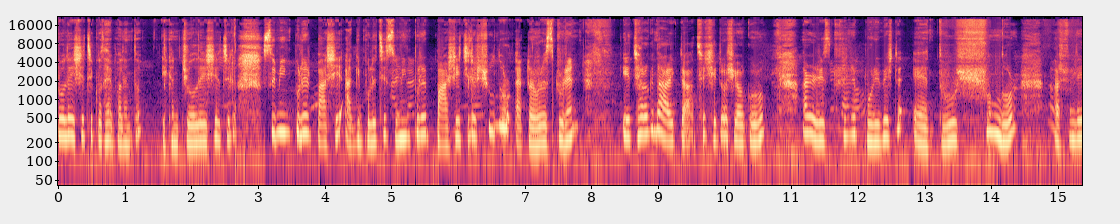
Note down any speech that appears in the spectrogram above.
চলে এসেছি। কোথায় বলেন তো? এখন চলে এসেছিল সুইমিং পুলের পাশে। আগে বলেছি, সুইমিং পুলের পাশে ছিল সুন্দর একটা রেস্টুরেন্ট এছাড়াও কিন্তু আরেকটা আছে, সেটাও শেয়ার করব। আর রেস্টুরেন্টের পরিবেশটা এত সুন্দর। আসলে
